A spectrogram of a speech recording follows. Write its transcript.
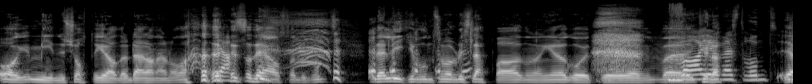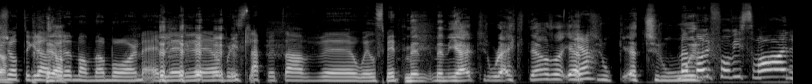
og minus 28 grader der han er nå, da. Ja. så det er også litt vondt. Det er like vondt som å bli slappa noen ganger og gå ut i eh, Hva gjør mest vondt? Ja. 28 grader Ja. en mandag morgen eller eh, å bli slappet av uh, Will Smith? Men, men jeg tror det er ekte. Altså. Jeg, Ja. tror, jeg tror Men når får vi svar?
